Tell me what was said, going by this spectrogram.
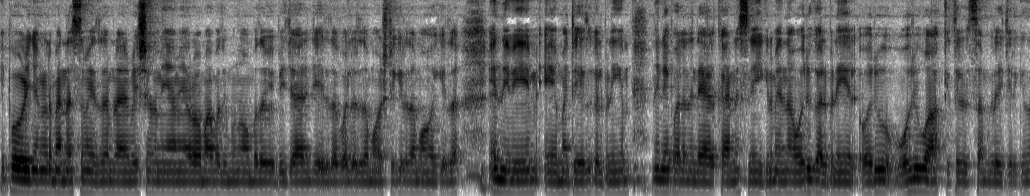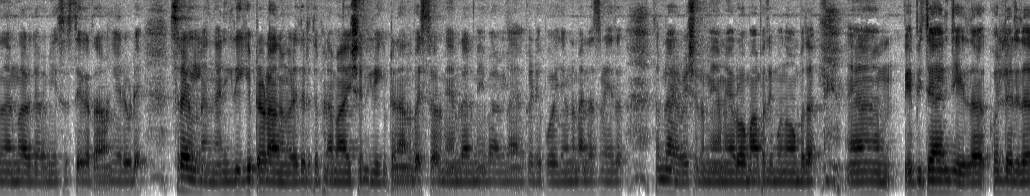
ഇപ്പോഴും ഞങ്ങളുടെ മനസ്സമയത്ത് റോമാ റോമ പതിമൂന്ന് ഒമ്പത് വ്യഭിചാരം ചെയ്തത് കൊല്ലരുത് മോഷ്ടിക്കരുത് മോഹിക്കരുത് എന്നിവയും മറ്റേത് കൽപ്പനയും നിന്നെ പോലെ നിന്റെ ആൾക്കാരനെ സ്നേഹിക്കണം എന്ന ഒരു കൽപ്പനയിൽ ഒരു ഒരു വാക്യത്തിൽ സംഗ്രഹിച്ചിരിക്കുന്ന നന്മാർജനം ഈ സസ്യകർത്താവങ്ങളുടെ ശ്രേണ അനുഗ്രഹിക്കപ്പെടാവുന്ന ദരിദ്രഫലമായ അനുഗ്രഹിക്കപ്പെടാവുന്ന പരിസ്ഥലമേ അമരാനമേ പാവികളങ്ങൾക്ക് വേണ്ടി പോയി ഞങ്ങളുടെ മനസ്സമേത സംരാമേ റോമ പതിമൂന്ന് ഒമ്പത് വ്യഭിചാരം ചെയ്ത് കൊല്ലരുത്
